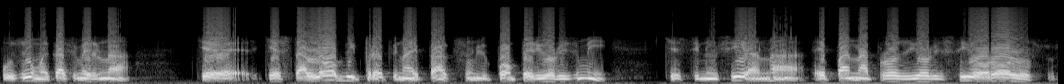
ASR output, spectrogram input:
που ζούμε καθημερινά και, και στα λόμπι πρέπει να υπάρξουν λοιπόν περιορισμοί και στην ουσία να επαναπροσδιοριστεί ο ρόλος τους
